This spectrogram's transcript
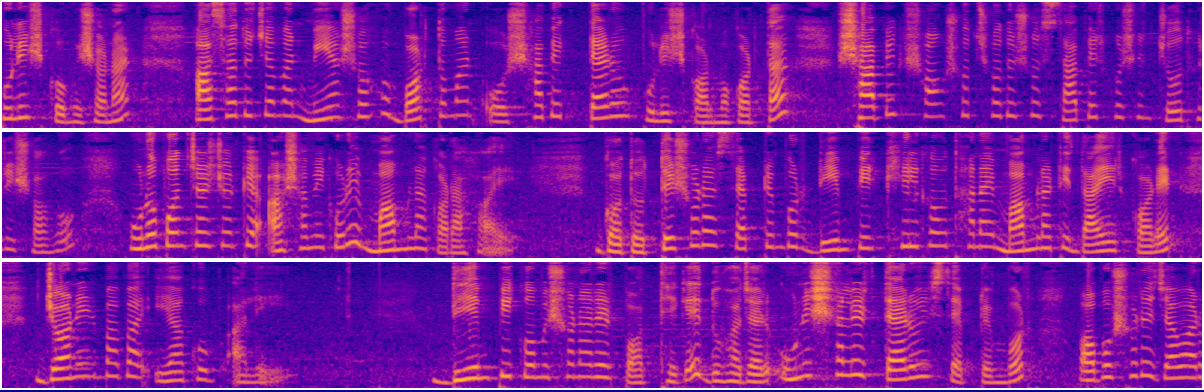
পুলিশ কমিশনার আসাদুজ্জামান মিয়াসহ বর্তমান ও সাবেক তেরো পুলিশ কর্মকর্তা, সাবেক সংসদ সদস্য সাবের হোসেন চৌধুরী সহ ঊনপঞ্চাশ জনকে আসামি করে মামলা করা হয়। গত তেসরা সেপ্টেম্বর ডিএমপির খিলগাঁও থানায় মামলাটি দায়ের করেন জনের বাবা ইয়াকুব আলী। ডিএমপি কমিশনারের পদ থেকে দু হাজার উনিশ সালের তেরোই সেপ্টেম্বর অবসরে যাওয়ার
